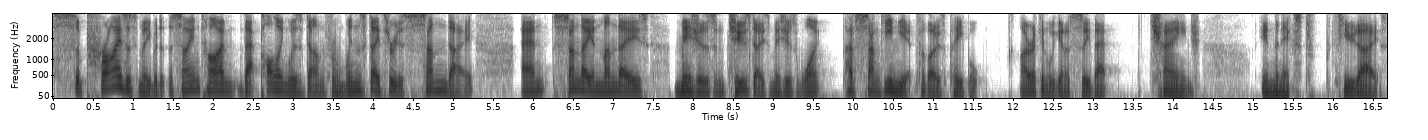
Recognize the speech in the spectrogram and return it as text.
surprises me, but at the same time, that polling was done from Wednesday through to Sunday, and Sunday and Monday's measures and Tuesday's measures won't have sunk in yet for those people. I reckon we're going to see that change in the next few days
